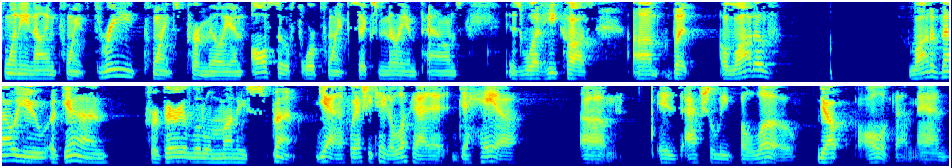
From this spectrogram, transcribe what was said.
29.3 points per million. Also, 4.6 million pounds is what he costs. Um, but a lot of a lot of value again for very little money spent. Yeah, if we actually take a look at it, De Gea um, is actually below Yep. all of them, and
